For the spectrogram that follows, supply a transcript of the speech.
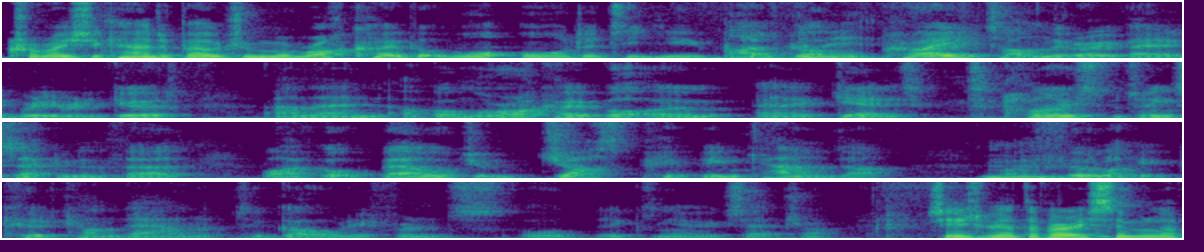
Croatia, Canada, Belgium, Morocco. But what order do you put I've them got in? Croatia top in the group, they look really, really good. And then I've got Morocco bottom, and again, it's close between second and third, but I've got Belgium just pipping Canada. But I feel hmm. like it could come down to goal difference or you know etc. Seems we had a very similar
